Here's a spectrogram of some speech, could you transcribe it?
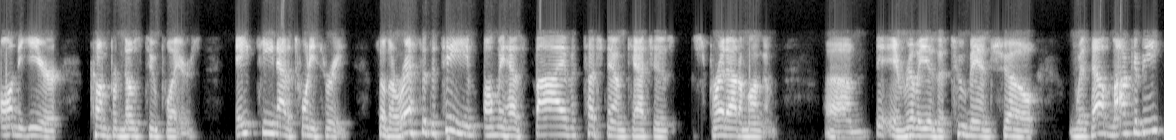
on the year come from those two players. 18 out of 23. So the rest of the team only has five touchdown catches spread out among them. Um, it, it, really is a two-man show. Without Mockobee,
